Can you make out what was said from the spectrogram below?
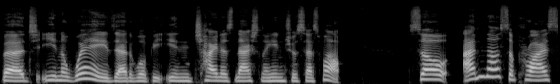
but in a way that will be in China's national interest as well. So I'm not surprised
